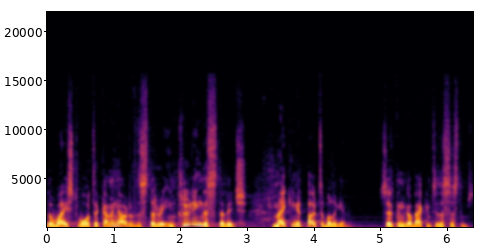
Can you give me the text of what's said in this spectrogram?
the wastewater coming out of the distillery, including the stillage, making it potable again, so it can go back into the systems.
